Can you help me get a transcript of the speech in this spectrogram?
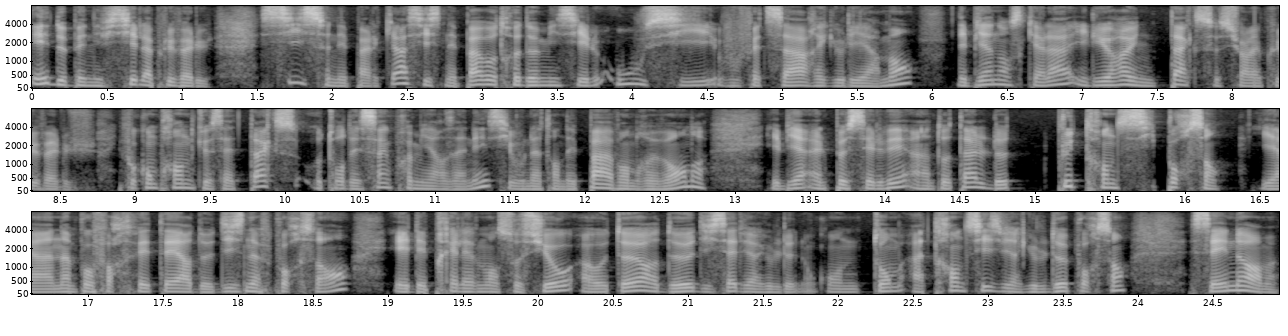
et de bénéficier de la plus-value. Si ce n'est pas le cas, si ce n'est pas votre domicile ou si vous faites ça régulièrement, eh bien dans ce cas-là, il y aura une taxe sur la plus-value. Il faut comprendre que cette taxe, autour des cinq premières années, si vous n'attendez pas avant de revendre, eh bien elle peut s'élever à un total de plus de 36% il y a un impôt forfaitaire de 19% et des prélèvements sociaux à hauteur de 17,2%. Donc on tombe à 36,2%. C'est énorme.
